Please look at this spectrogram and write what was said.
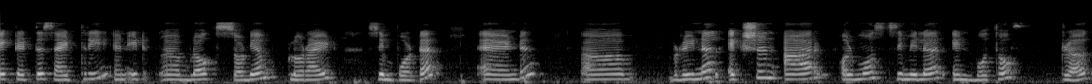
act at the site 3 and it uh, blocks sodium chloride symporter and um, renal action are almost similar in both of drug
